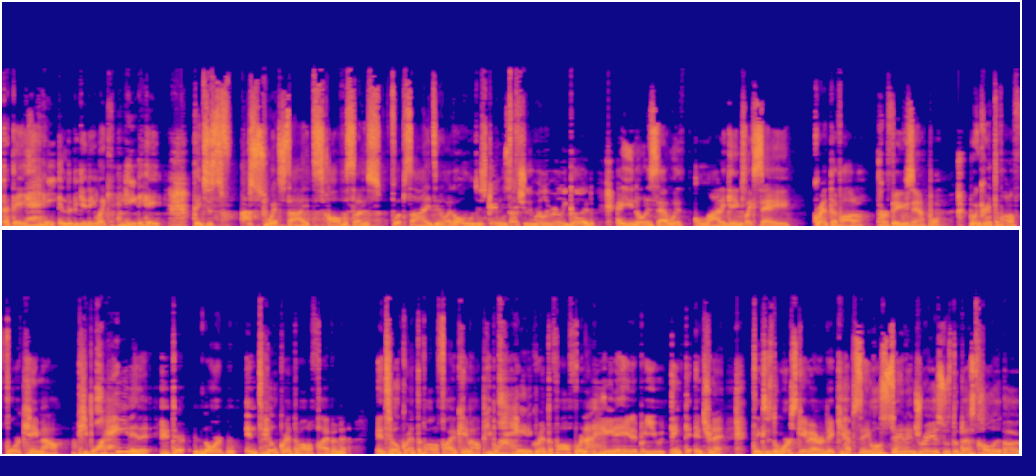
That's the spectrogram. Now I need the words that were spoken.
that they hate in the beginning, like hate, hate, they just switch sides all of a sudden, flip sides, and you're like, oh, this game was actually really, really good. And you notice that with a lot of games, like say Grand Theft Auto, perfect example. When Grand Theft Auto 4 came out, people hated it. Or until Grand Theft Auto 5, I meant until Grand Theft Auto 5 came out, people hated Grand Theft Auto 4. Not hate it, hate it, but you would think the internet thinks it's the worst game ever. They kept saying, oh, San Andreas was the best call it, uh,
